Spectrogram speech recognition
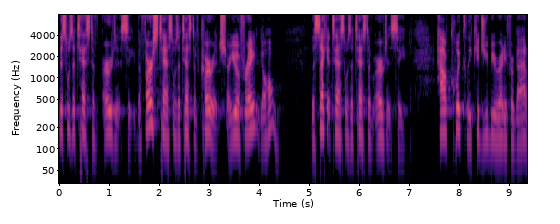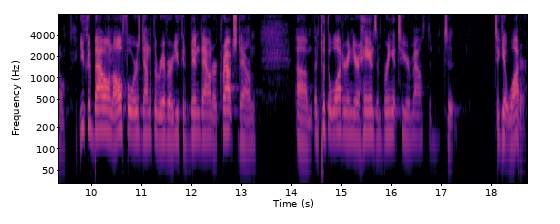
This was a test of urgency. The first test was a test of courage. Are you afraid? Go home. The second test was a test of urgency. How quickly could you be ready for battle? You could bow on all fours down at the river, you could bend down or crouch down um, and put the water in your hands and bring it to your mouth to, to, to get water.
